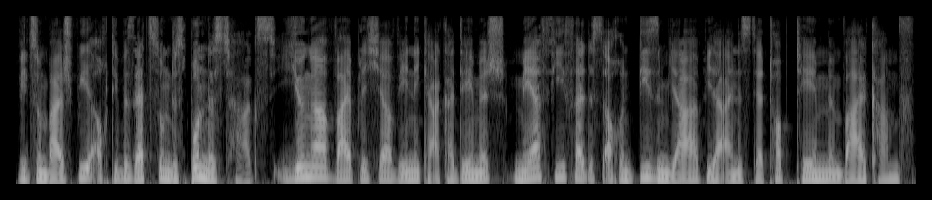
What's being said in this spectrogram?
Wie zum Beispiel auch die Besetzung des Bundestags. Jünger, weiblicher, weniger akademisch. Mehr Vielfalt ist auch in diesem Jahr wieder eines der Top-Themen im Wahlkampf.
